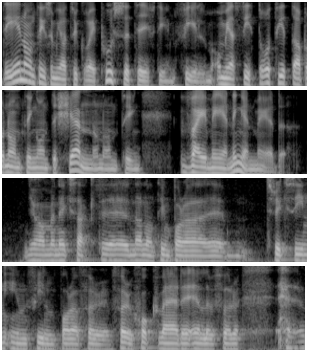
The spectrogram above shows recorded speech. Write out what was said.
det är någonting som jag tycker är positivt i en film. Om jag sitter och tittar på någonting och inte känner någonting, vad är meningen med det? Ja men exakt, eh, när någonting bara eh, trycks in i en film bara för, för chockvärde eller för Eh,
